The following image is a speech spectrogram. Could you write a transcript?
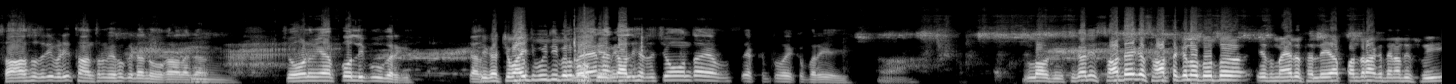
ਸਾਫ਼ ਸੁਥਰੀ ਬੜੀ ਥਾਂ ਥਾਂ ਵੇਖੋ ਕਿੱਡਾ ਨੋਕ ਵਾਲਾ ਲੱਗਾ। ਚੋਣ ਵੀ ਆ ਭੋਲੀ ਪੂ ਕਰ ਗਈ। ਚੱਲ। ਠੀਕ ਆ ਚਵਾਈ ਚਬੂਈ ਦੀ ਬਿਲਕੁਲ ਮੈਂ ਨਾ। ਗੱਲ ਛੱਡ ਚੋਣ ਤਾਂ ਇੱਕ ਤੋਂ ਇੱਕ ਪਰੇ ਆ ਜੀ। ਲਓ ਜੀ ਠੀਕ ਆ ਜੀ 7.5 ਕਿਲੋ ਦੁੱਧ ਇਸ ਮੈਂ ਦੇ ਥੱਲੇ ਆ 15 ਕੁ ਦਿਨਾਂ ਦੀ ਸੂਈ।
